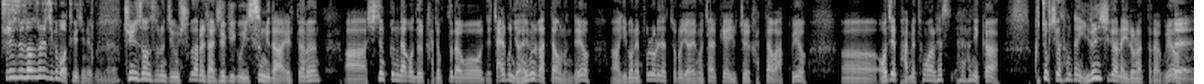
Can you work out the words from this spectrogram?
추신수 선수는 지금 어떻게 지내고 있나요? 추신 선수는 지금 휴가를 잘 즐기고 있습니다. 일단은 아, 시즌 끝나고 늘 가족들하고 짧은 여행을 갔다 오는데요. 아, 이번에 플로리다 쪽으로 여행을 짧게 일주일 갔다 왔고요. 어, 어제 밤에 통화를 했, 하니까 그쪽 시간 상당히 이른 시간에 일어났더라고요. 네.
